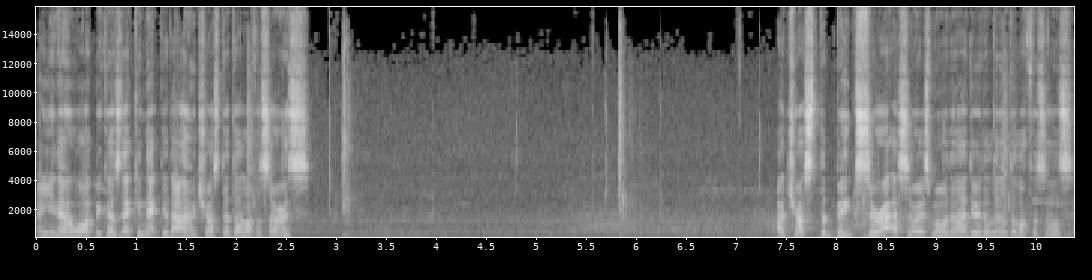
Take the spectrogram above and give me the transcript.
And you know what? Because they're connected, I don't trust the Dilophosaurus. I trust the big Ceratosaurus more than I do the little Dilophosaurs.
